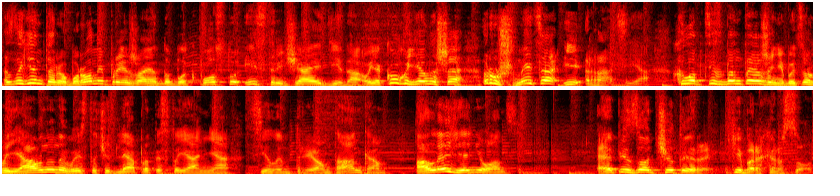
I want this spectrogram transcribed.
Загін тероборони приїжджає до блокпосту і зустрічає діда, у якого є лише рушниця і рація. Хлопці збентежені, бо цього явно не вистачить для протистояння цілим трьом танкам. Але є нюанс. Епізод 4. Кіберхерсон.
